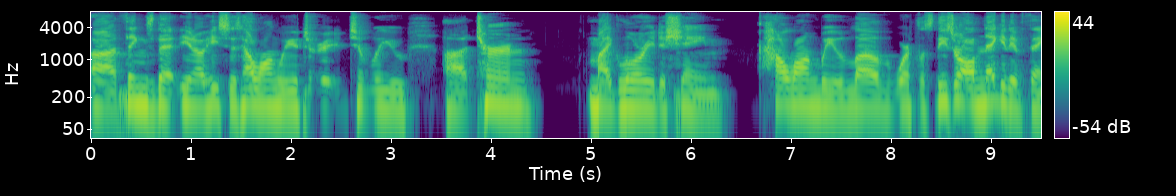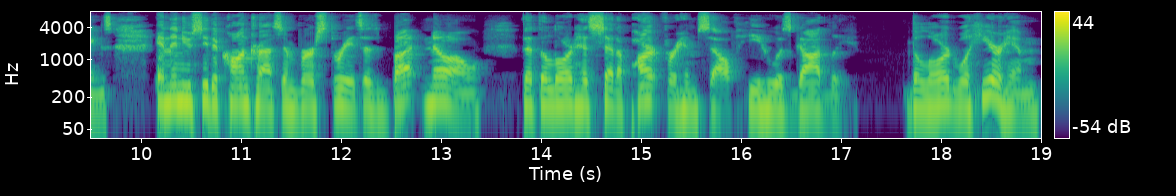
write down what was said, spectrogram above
uh, things that you know. He says, "How long will you t- will you uh, turn my glory to shame? How long will you love worthless?" These are all negative things, and then you see the contrast in verse three. It says, "But know that the Lord has set apart for Himself he who is godly. The Lord will hear him."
